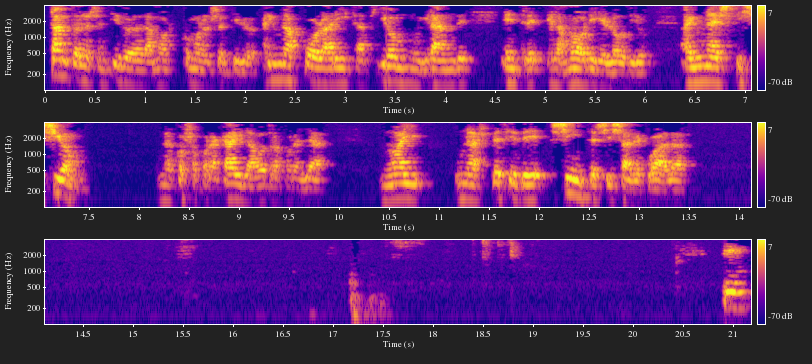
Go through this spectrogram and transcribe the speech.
tanto en el sentido del amor como en el sentido... Hay una polarización muy grande entre el amor y el odio. Hay una escisión, una cosa por acá y la otra por allá. No hay una especie de síntesis adecuada. En,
